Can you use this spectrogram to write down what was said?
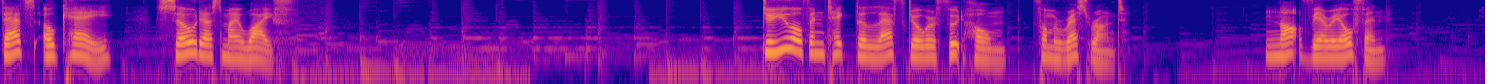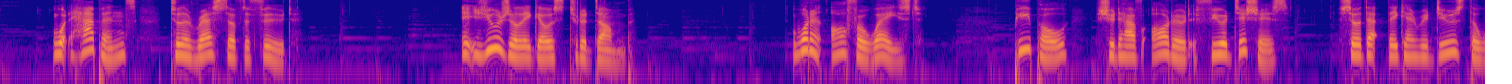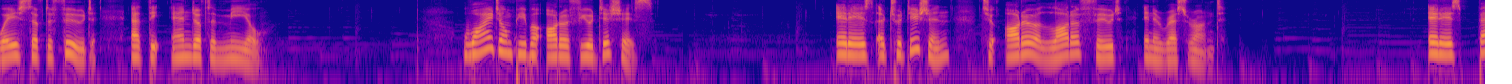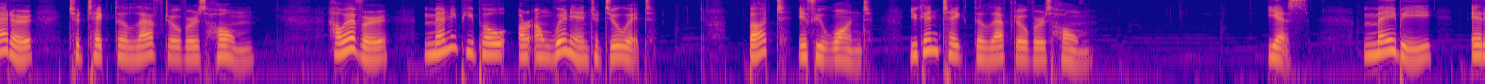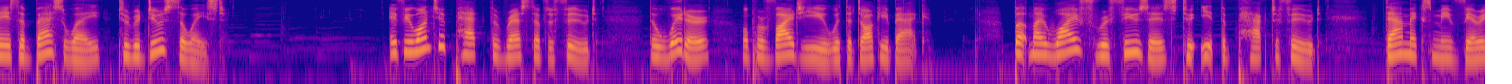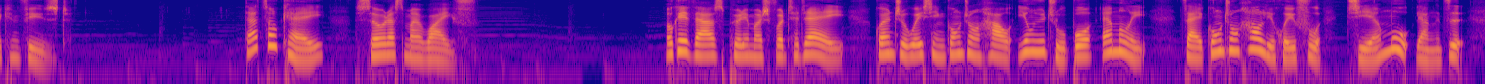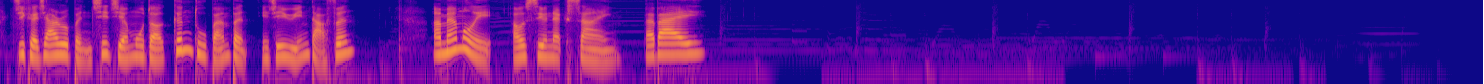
That's okay. So does my wife. Do you often take the leftover food home from a restaurant? Not very often. What happens to the rest of the food? It usually goes to the dump. What an awful waste. People should have ordered fewer dishes so that they can reduce the waste of the food at the end of the meal. Why don't people order fewer dishes? It is a tradition to order a lot of food in a restaurant. It is better to take the leftovers home. However, many people are unwilling to do it. But if you want, you can take the leftovers home. Yes, maybe it is the best way to reduce the waste. If you want to pack the rest of the food, the waiter will provide you with the doggy bag. But my wife refuses to eat the packed food. That makes me very confused. That's okay, so does my wife. Okay, that's pretty much for today. 关注微信公众号“英语主播 Emily”，在公众号里回复“节目”两个字，即可加入本期节目的跟读版本以及语音打分。I'm Emily. I'll see you next time. Bye bye.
